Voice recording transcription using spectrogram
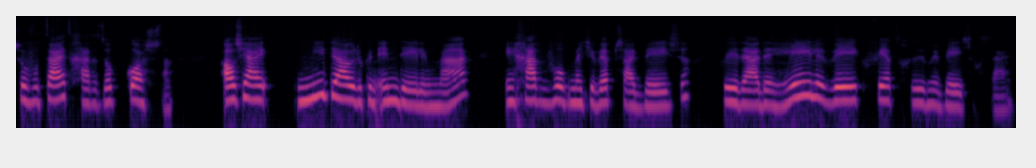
zoveel tijd gaat het ook kosten. Als jij niet duidelijk een indeling maakt en je gaat bijvoorbeeld met je website bezig, kun je daar de hele week 40 uur mee bezig zijn.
